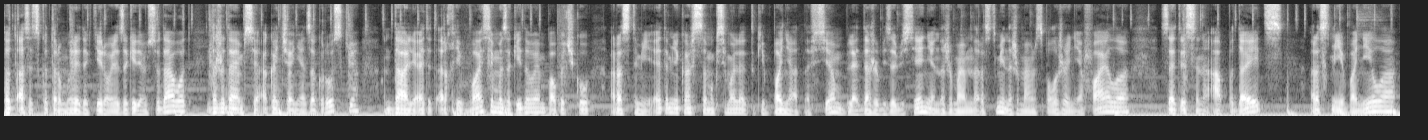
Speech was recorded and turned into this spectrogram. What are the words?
тот ассет, который мы редактировали, закидываем сюда вот, дожидаемся окончания загрузки, далее этот архив Васи мы закидываем папочку RastMe, это мне кажется максимально таким понятно всем, блять, даже без объяснения, нажимаем на RastMe, нажимаем расположение файла, соответственно, updates, RastMe vanilla,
